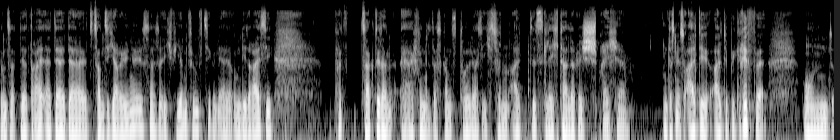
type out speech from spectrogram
der, äh, der, der 20 Jahre jünger ist, also ich 54 und er um die 30, sagte dann, ja, ich finde das ganz toll, dass ich so ein altes Lechtalerisch spreche. Und das sind so alte, alte Begriffe. Und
